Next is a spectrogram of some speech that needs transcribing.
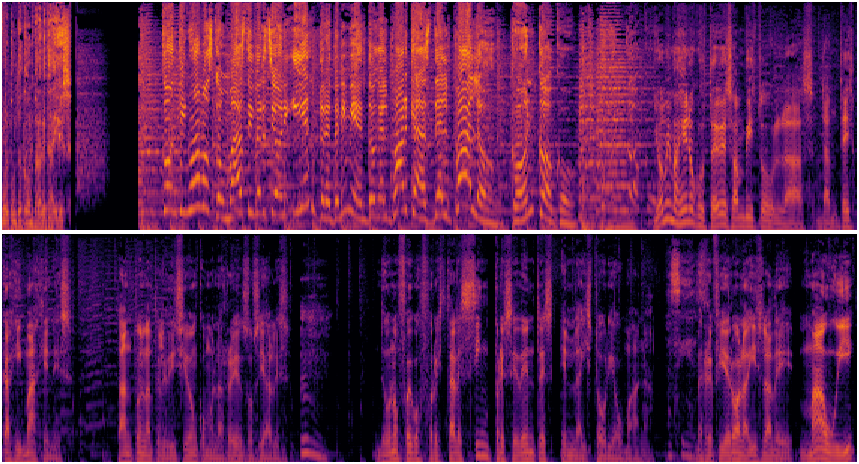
boostmobile.com para detalles. Continuamos con más diversión y entretenimiento en el podcast del Palo con Coco. Yo me imagino que ustedes han visto las dantescas imágenes, tanto en la televisión como en las redes sociales, de unos fuegos forestales sin precedentes en la historia humana. Así es. Me refiero a la isla de Maui,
